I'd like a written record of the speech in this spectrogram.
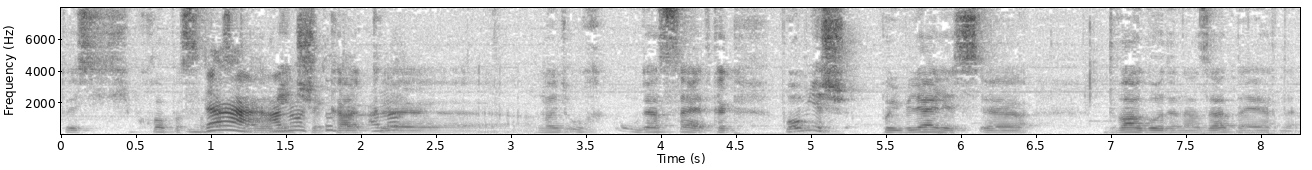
То есть хип-хопа Да, стало меньше, как оно- э, ну, угасает. Как помнишь, появлялись э, два года назад, наверное,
